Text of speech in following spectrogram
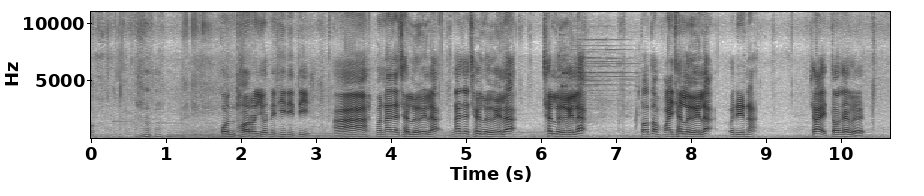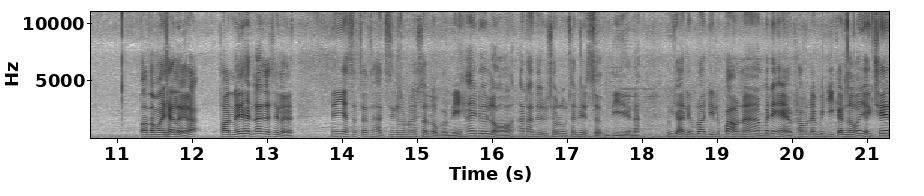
ก คนทรยศในที่นิติอ่า มันน่าจะเฉลยแล้วน่าจะเฉลยแล้วเฉลยแล้วตอนต่อไปเฉลยแล้วประเด็นอะ ใช่ตอนเฉลยตอนต่อไปเฉลยแล้ว ตอนนี้น่าจะเฉลยนี่อยากสถานที่กำลังสนุกแบบนี้ให้ด้วยหรอ ถ้าทางจะดูชมรมชั้นเรียนเสริมดีนะ ทุกอย่างเรียบร้อยดีหรือเปล่านะ ไม่ได้แอบทำอะไรไม่ดีกันเนาะ อย่างเช่น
